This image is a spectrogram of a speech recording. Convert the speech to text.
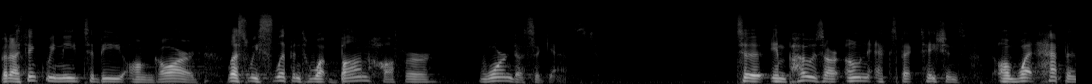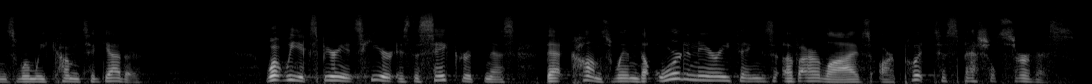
But I think we need to be on guard lest we slip into what Bonhoeffer warned us against to impose our own expectations on what happens when we come together. What we experience here is the sacredness that comes when the ordinary things of our lives are put to special service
